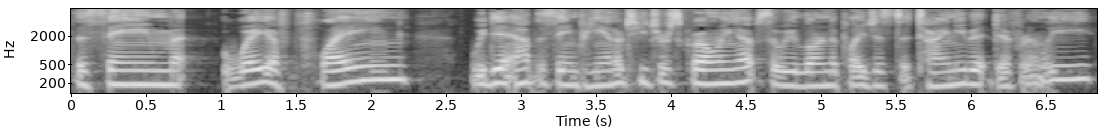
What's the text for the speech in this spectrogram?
the same way of playing, we didn't have the same piano teachers growing up, so we learned to play just a tiny bit differently.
